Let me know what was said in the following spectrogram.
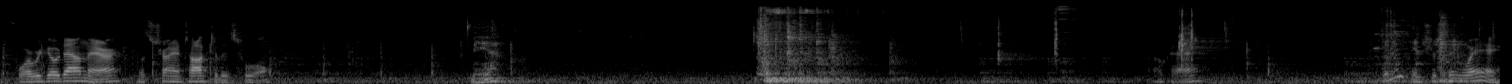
Before we go down there, let's try and talk to this fool. Mia? Okay. What an interesting way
